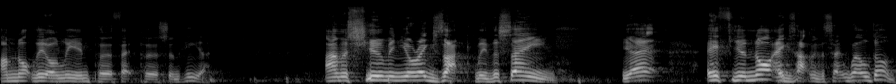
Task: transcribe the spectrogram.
I'm not the only imperfect person here. I'm assuming you're exactly the same. Yeah? If you're not exactly the same, well done.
